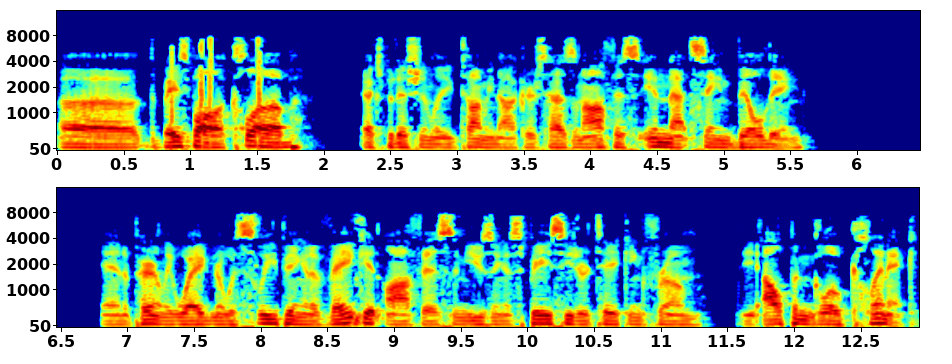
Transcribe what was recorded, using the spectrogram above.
Uh, the baseball club, Expedition League, Tommy Knockers, has an office in that same building. And apparently Wagner was sleeping in a vacant office and using a space heater taken from the Alpenglow Clinic,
